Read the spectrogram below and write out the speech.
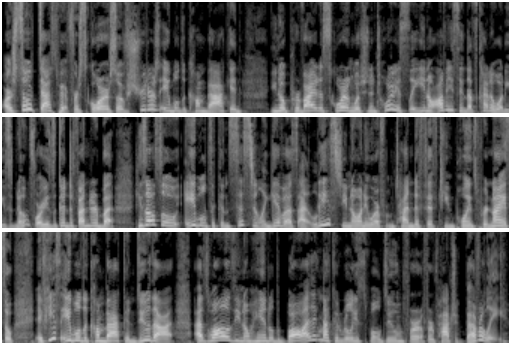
are so desperate for scores. So if Schroeder's able to come back and you know provide a scoring, which notoriously, you know, obviously that's kind of what he's known for. He's a good defender, but he's also able to consistently give us at least you know anywhere from ten to fifteen points per night. So if he's able to come back and do that as well as you know handle the ball, I think that could really spell doom for for Patrick Beverley.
